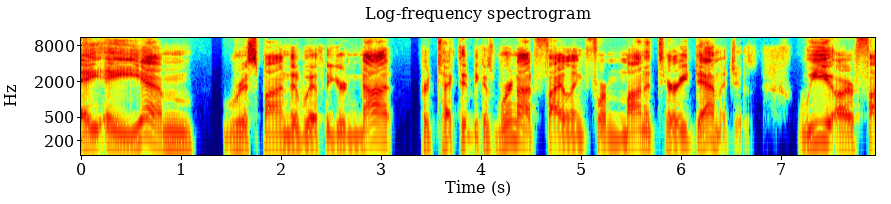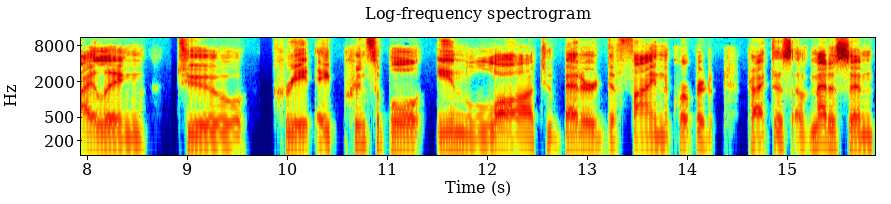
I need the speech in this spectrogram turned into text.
AAEM responded with, You're not protected because we're not filing for monetary damages. We are filing to create a principle in law to better define the corporate practice of medicine.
